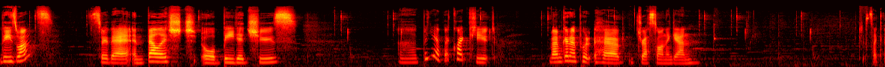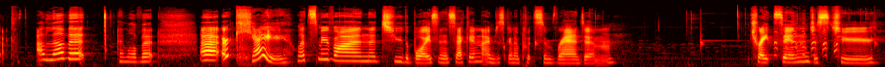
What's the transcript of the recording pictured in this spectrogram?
these ones. So they're embellished or beaded shoes. Uh, but yeah, they're quite cute. But I'm going to put her dress on again. Just like that. Cause I love it. I love it. Uh, okay, let's move on to the boys in a second. I'm just going to put some random traits in just to...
